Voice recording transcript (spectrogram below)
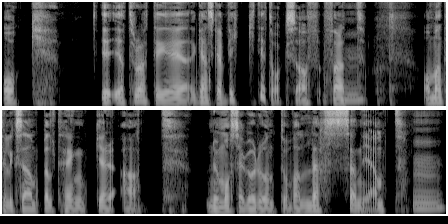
Och jag, jag tror att det är ganska viktigt också. För att Mm. om man till exempel tänker att nu måste jag gå runt och vara ledsen jämt. Mm.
